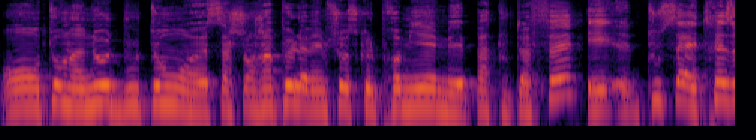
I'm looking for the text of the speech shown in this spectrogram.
On tourne un autre bouton, euh, ça change un peu la même chose que le premier, mais pas tout à fait. Et euh, tout ça est très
